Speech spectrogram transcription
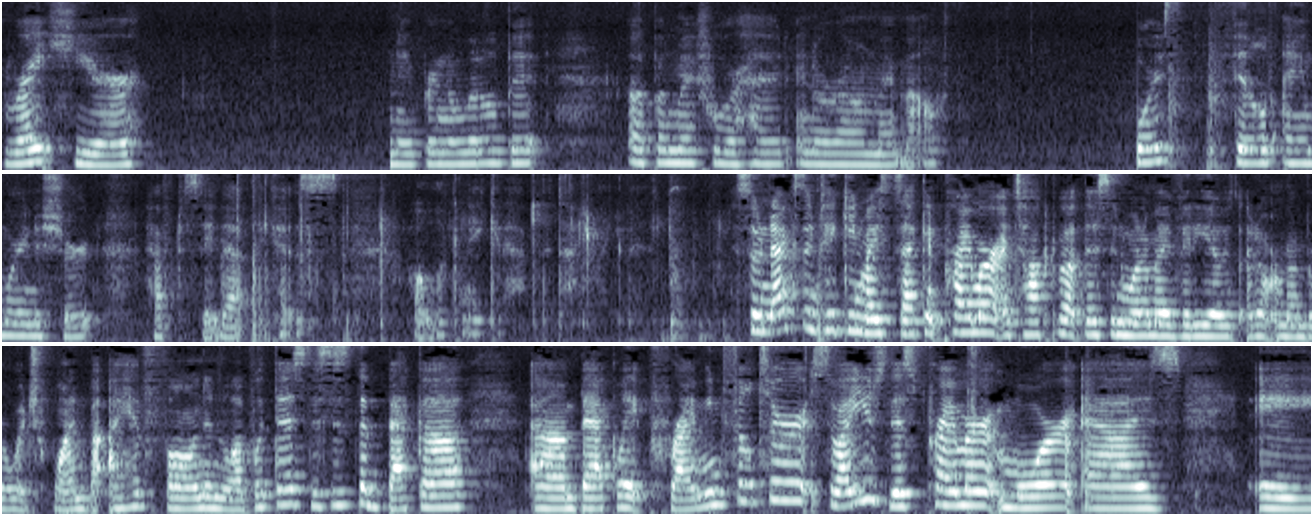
right here. And I bring a little bit up on my forehead and around my mouth. Pores filled. I am wearing a shirt. have to say that because I'll look naked time. So next I'm taking my second primer. I talked about this in one of my videos. I don't remember which one, but I have fallen in love with this. This is the Becca um, Backlight Priming Filter. So I use this primer more as a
